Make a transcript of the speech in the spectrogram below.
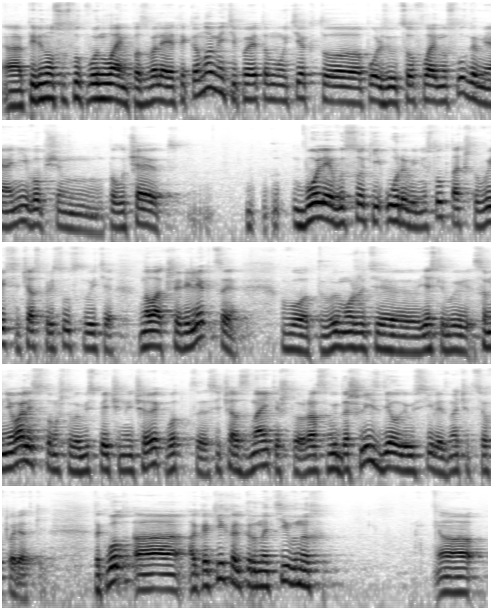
перенос услуг в онлайн позволяет экономить, и поэтому те, кто пользуются офлайн услугами, они, в общем, получают более высокий уровень услуг, так что вы сейчас присутствуете на luxury лекции, вот, вы можете, если вы сомневались в том, что вы обеспеченный человек, вот сейчас знайте, что раз вы дошли, сделали усилия, значит все в порядке. Так вот, а, о каких альтернативных а,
